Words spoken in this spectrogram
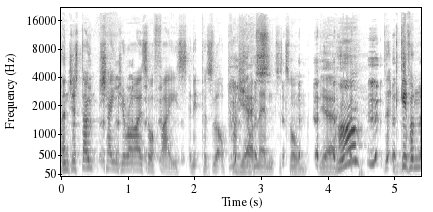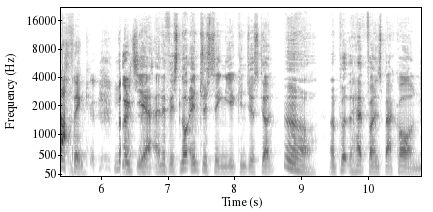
And just don't change your eyes or face, and it puts a lot of pressure on them to talk. Yeah. Huh? Th- Give them nothing. Noted. Yeah, and if it's not interesting, you can just go, oh, and put the headphones back on.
